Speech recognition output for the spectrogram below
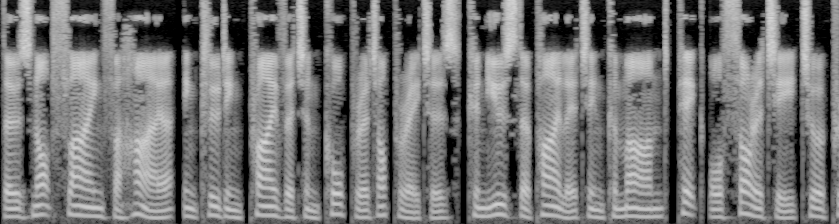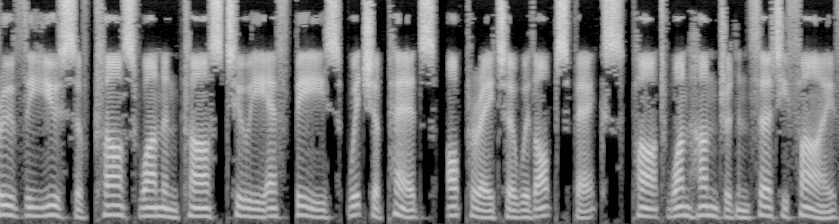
those not flying for hire, including private and corporate operators can use their pilot-in-command authority to approve the use of Class 1 and Class 2 EFBs which are PEDs, operator with OPSPECs Part 135,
